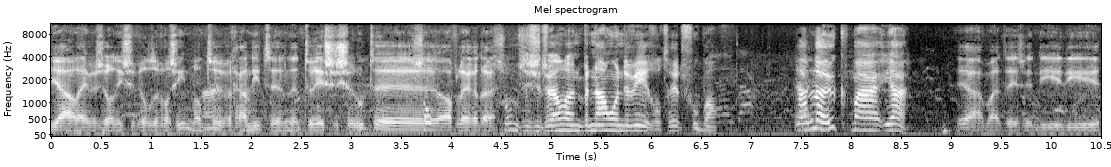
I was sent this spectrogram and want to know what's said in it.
Ja, alleen we zullen niet zoveel ervan zien, want we gaan niet een, toeristische route afleggen daar. Soms is het wel een benauwende wereld, hè, het voetbal. Ja, leuk, maar ja, ja, maar het is in die, die,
